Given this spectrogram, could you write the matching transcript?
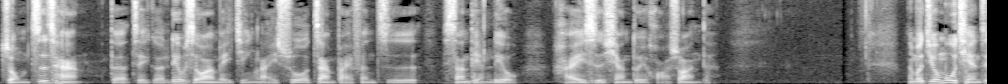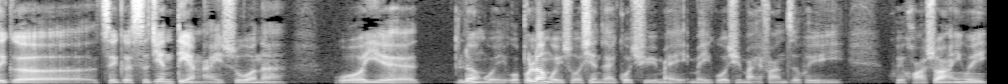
总资产的这个六十万美金来说，占百分之三点六，还是相对划算的。那么就目前这个这个时间点来说呢，我也认为，我不认为说现在过去美美国去买房子会会划算，因为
